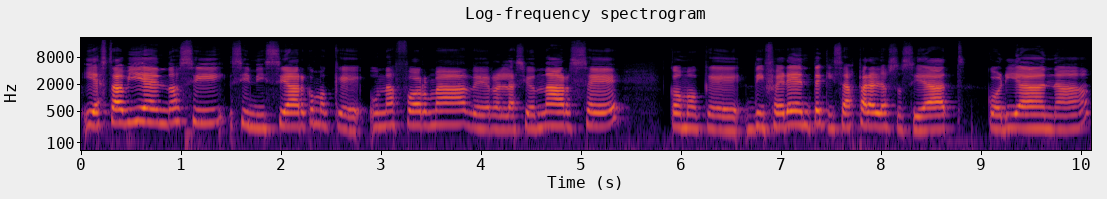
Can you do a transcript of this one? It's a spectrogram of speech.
y está viendo así, si iniciar como que una forma de relacionarse como que diferente quizás para la sociedad coreana,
